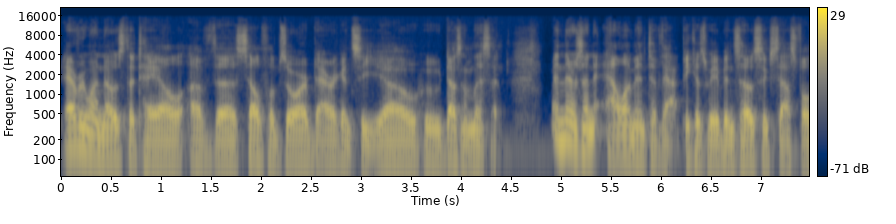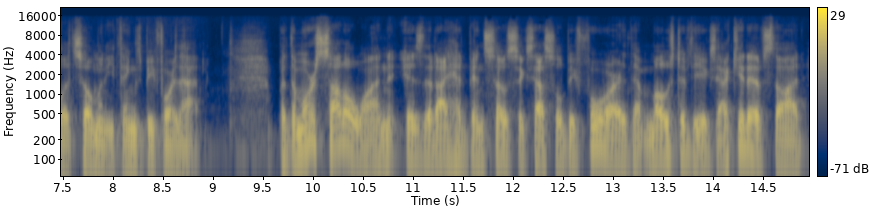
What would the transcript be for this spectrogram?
Everyone knows the tale of the self absorbed, arrogant CEO who doesn't listen. And there's an element of that because we have been so successful at so many things before that. But the more subtle one is that I had been so successful before that most of the executives thought,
